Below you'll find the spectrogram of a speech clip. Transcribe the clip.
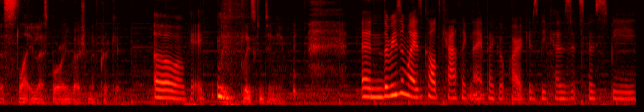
a slightly less boring version of cricket. oh, okay. Please, please continue. And the reason why it's called Catholic Night Petco Park is because it's supposed to be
